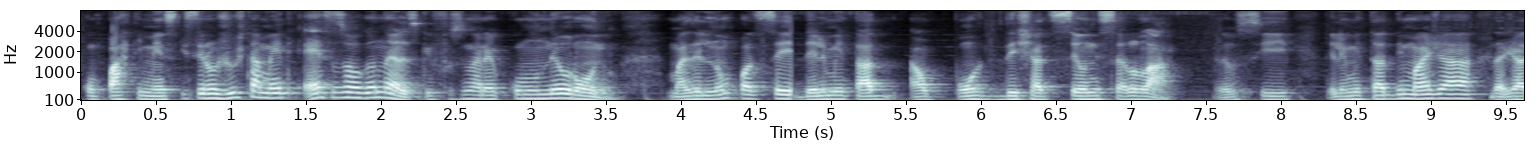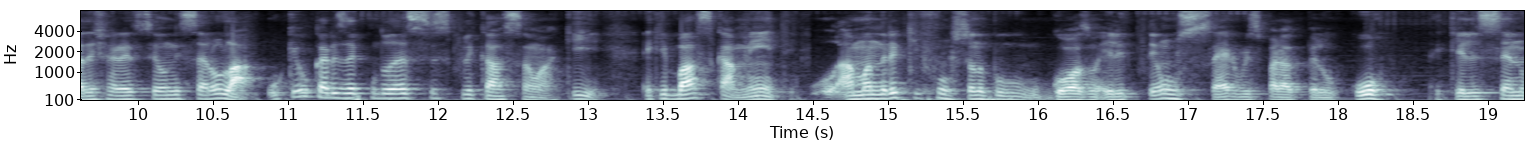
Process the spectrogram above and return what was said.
compartimentos que seriam justamente essas organelas, que funcionariam como um neurônio. Mas ele não pode ser delimitado ao ponto de deixar de ser unicelular. Entendeu? Se delimitado demais, já, já deixaria de ser unicelular. O que eu quero dizer com toda essa explicação aqui é que, basicamente, a maneira que funciona para o Gosma, ele ter um cérebro espalhado pelo corpo, é que ele sendo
